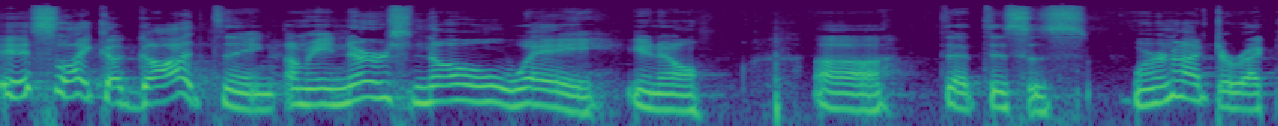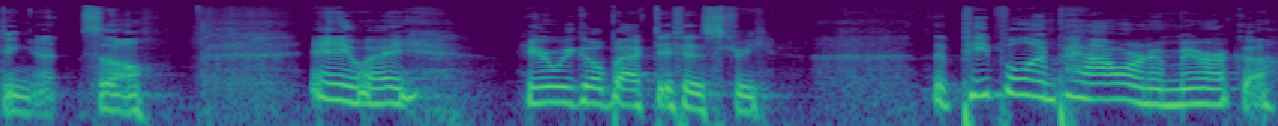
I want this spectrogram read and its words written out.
it's like a God thing. I mean, there's no way, you know, uh, that this is, we're not directing it. So, anyway, here we go back to history. The people in power in America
